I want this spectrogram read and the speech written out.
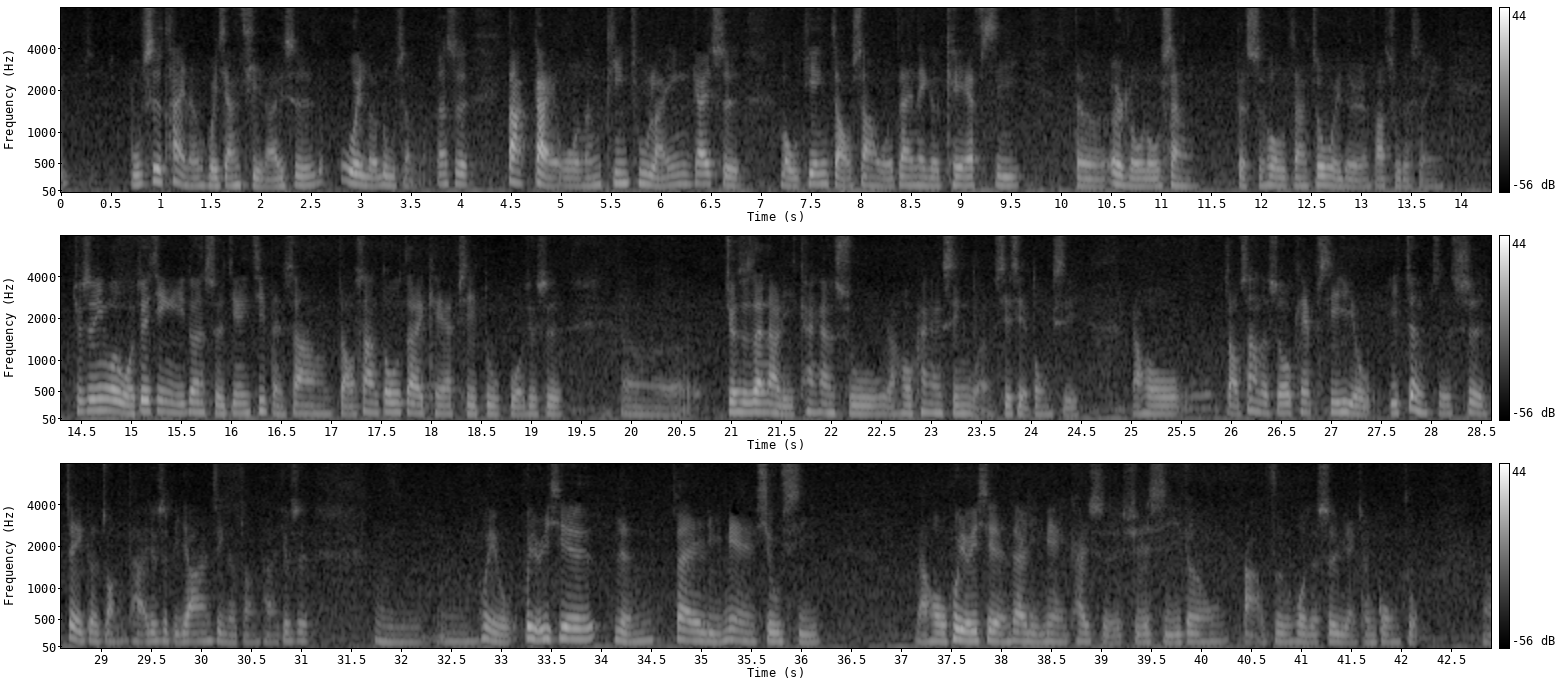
不是太能回想起来是为了录什么，但是大概我能听出来，应该是某天早上我在那个 KFC 的二楼楼上的时候，在周围的人发出的声音。就是因为我最近一段时间基本上早上都在 KFC 度过，就是呃，就是在那里看看书，然后看看新闻，写写东西，然后。早上的时候，KFC 有一阵子是这个状态，就是比较安静的状态，就是嗯嗯，会有会有一些人在里面休息，然后会有一些人在里面开始学习跟打字或者是远程工作，呃，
